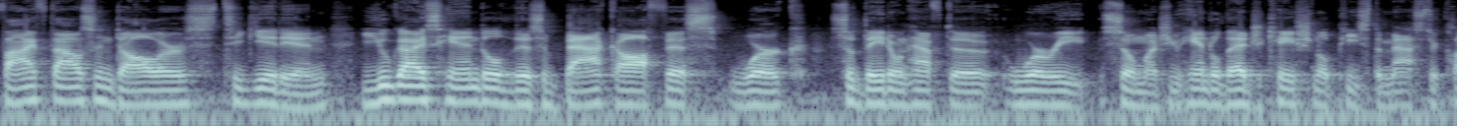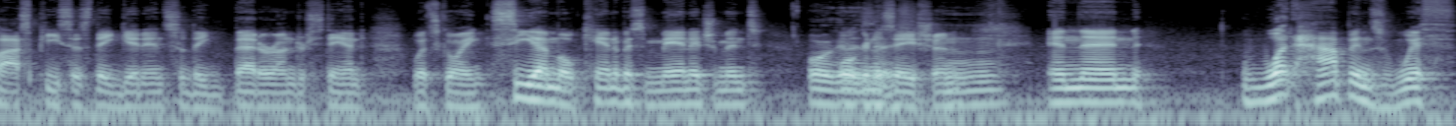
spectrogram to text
five thousand dollars to get in. You guys handle this back office work, so they don't have to worry so much. You handle the educational piece, the masterclass piece as they get in, so they better understand what's going. CMO, Cannabis Management Organization. Organization, and then what happens with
